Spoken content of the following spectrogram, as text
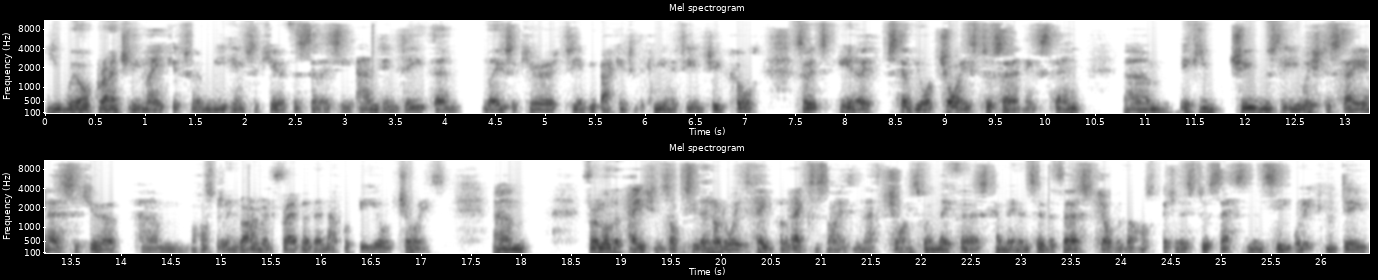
you will gradually make it to a medium secure facility and indeed then low security and be back into the community in due course. So it's, you know, it's still your choice to a certain extent. Um, if you choose that you wish to stay in a secure um, hospital environment forever, then that would be your choice. For a lot of patients, obviously, they're not always capable of exercising that choice when they first come in. And so the first job of the hospital is to assess them and see what it can do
